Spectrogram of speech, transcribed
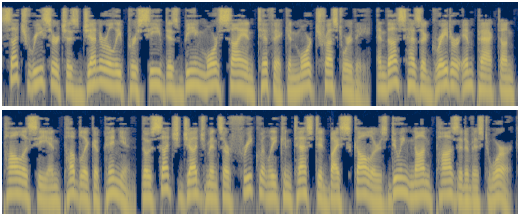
Such research is generally perceived as being more scientific and more trustworthy, and thus has a greater impact on policy and public opinion though such judgments are frequently contested by scholars doing non-positivist work.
